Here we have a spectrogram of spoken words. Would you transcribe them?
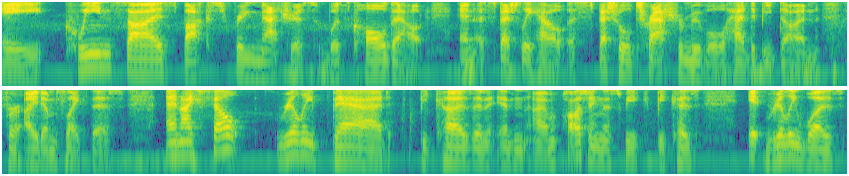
a queen sized box spring mattress was called out and especially how a special trash removal had to be done for items like this and i felt really bad because and, and i'm apologizing this week because it really was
